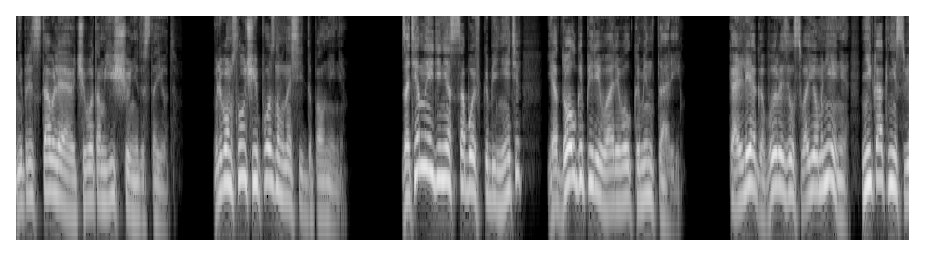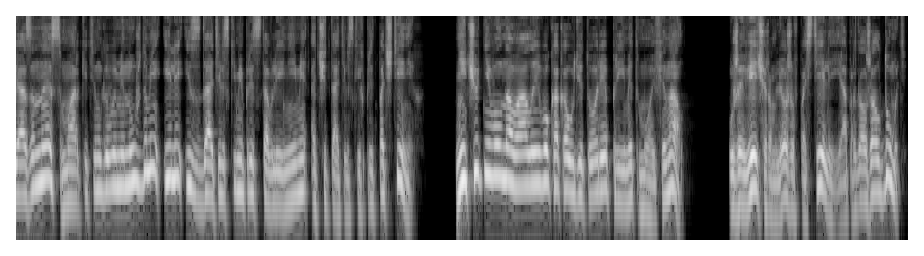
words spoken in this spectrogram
«не представляю, чего там еще не достает». В любом случае, поздно вносить дополнение. Затем, наедине с собой в кабинете, я долго переваривал комментарий. Коллега выразил свое мнение, никак не связанное с маркетинговыми нуждами или издательскими представлениями о читательских предпочтениях ничуть не волновало его, как аудитория примет мой финал. Уже вечером, лежа в постели, я продолжал думать.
